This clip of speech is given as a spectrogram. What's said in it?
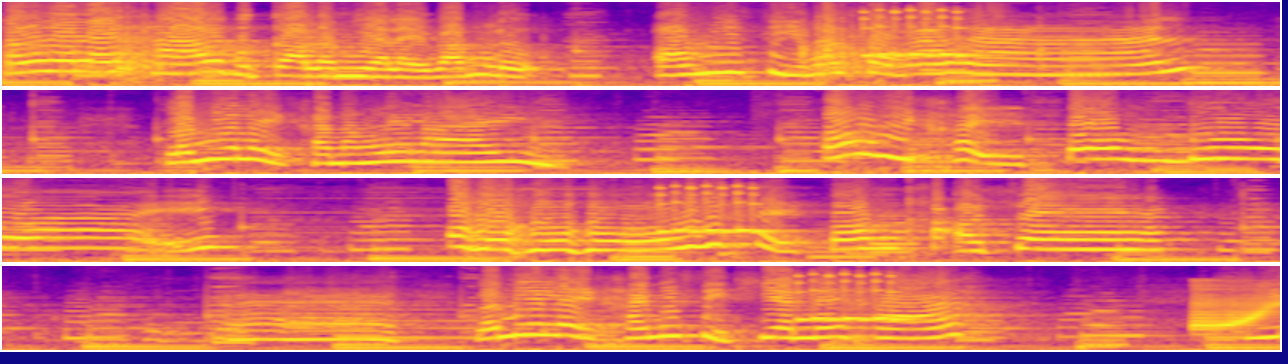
ตั้งอะไรคะอุปกรณ์เรามีอะไรบ้างลูก อ๋อมีสีผสมอาหาร แล้วมีอะไรคะน้องเลไลอ๋อมีไข่ต้มด้วยโอ้โหไข่ต้มค่ะเอาแจกอ่าแล้วมีอะไรคะมีสีเทียนไหมคะมี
